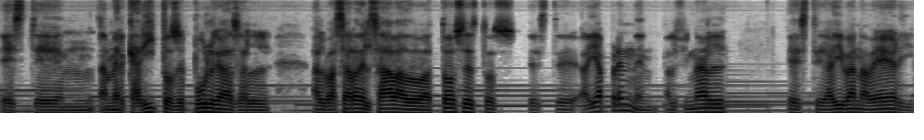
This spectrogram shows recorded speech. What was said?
este, a mercaditos de pulgas, al, bazar del sábado, a todos estos. Este, ahí aprenden. Al final, este, ahí van a ver y,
